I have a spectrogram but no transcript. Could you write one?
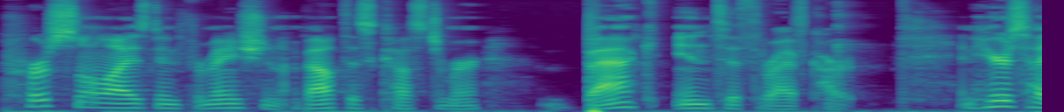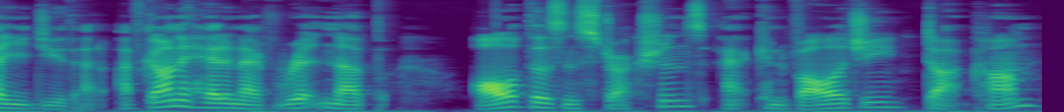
personalized information about this customer back into ThriveCart. And here's how you do that. I've gone ahead and I've written up all of those instructions at convology.com.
